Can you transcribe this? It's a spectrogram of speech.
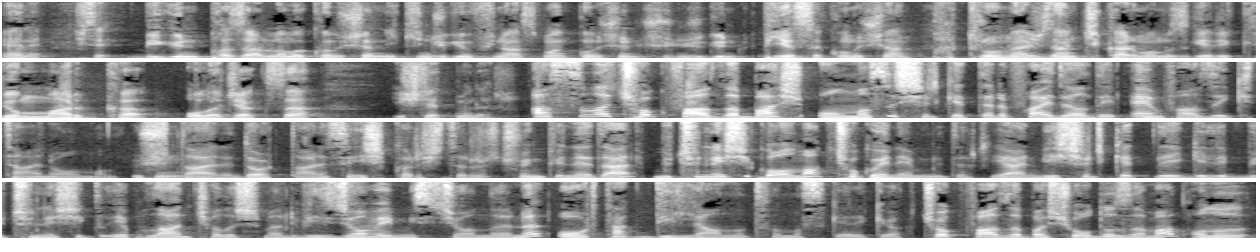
Yani işte bir gün pazarlama konuşan, ikinci gün finansman konuşan, üçüncü gün piyasa konuşan patronajdan çıkarmamız gerekiyor. Marka olacaksa işletmeler. Aslında çok fazla baş olması şirketlere faydalı değil. En fazla iki tane olmalı. Üç tane, dört tanesi iş karıştırır. Çünkü neden? Bütünleşik olmak çok önemlidir. Yani bir şirketle ilgili bütünleşik yapılan çalışmaları, vizyon ve misyonlarını ortak dille anlatılması gerekiyor. Çok fazla baş olduğu zaman onu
